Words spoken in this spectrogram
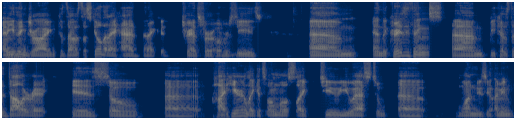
anything mm. drawing, because that was the skill that I had that I could transfer overseas. Um, and the crazy things, um, because the dollar rate is so uh, high here, like it's almost like two US to uh, one New Zealand. I mean,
